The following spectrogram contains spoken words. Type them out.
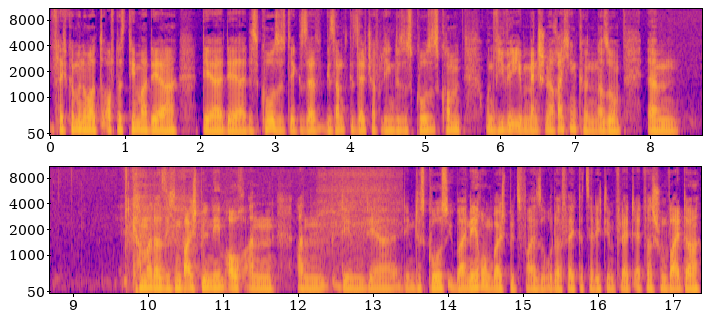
vielleicht können wir nochmal auf das Thema der, der, der Diskurses, der gesamtgesellschaftlichen Diskurses kommen und wie wir eben Menschen erreichen können. Also ähm, kann man da sich ein Beispiel nehmen, auch an, an dem, der, dem Diskurs über Ernährung beispielsweise oder vielleicht tatsächlich dem vielleicht etwas schon weiter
